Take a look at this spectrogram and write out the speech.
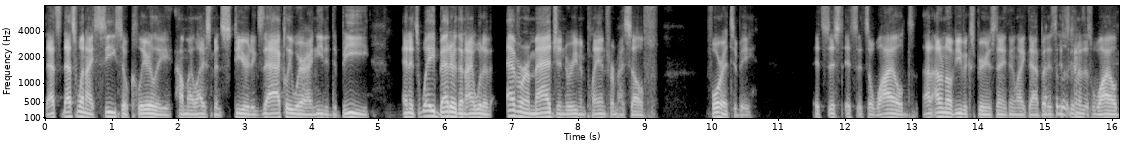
That's that's when I see so clearly how my life's been steered exactly where I needed to be. And it's way better than I would have ever imagined or even planned for myself for it to be. It's just it's it's a wild I I don't know if you've experienced anything like that, but it's, it's kind of this wild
